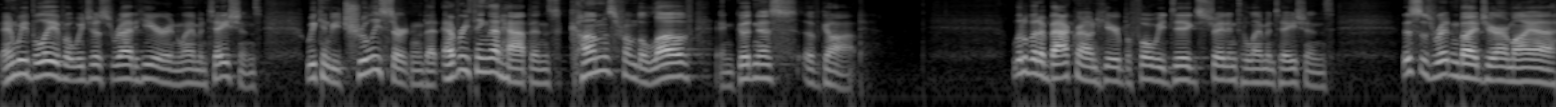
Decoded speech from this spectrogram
and we believe what we just read here in Lamentations, we can be truly certain that everything that happens comes from the love and goodness of God. A little bit of background here before we dig straight into Lamentations. This was written by Jeremiah,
